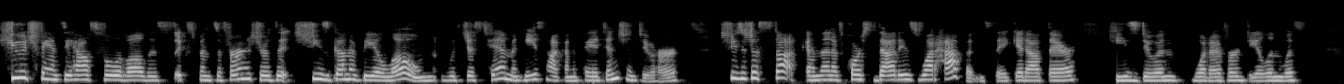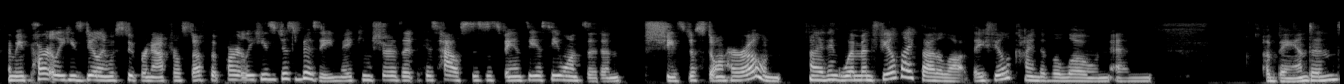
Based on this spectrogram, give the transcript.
huge fancy house full of all this expensive furniture that she's going to be alone with just him and he's not going to pay attention to her. She's just stuck. And then, of course, that is what happens. They get out there, he's doing whatever, dealing with. I mean, partly he's dealing with supernatural stuff, but partly he's just busy making sure that his house is as fancy as he wants it. And she's just on her own. And I think women feel like that a lot. They feel kind of alone and abandoned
